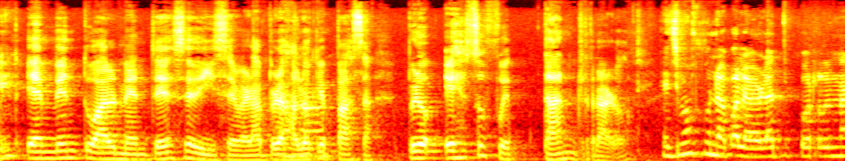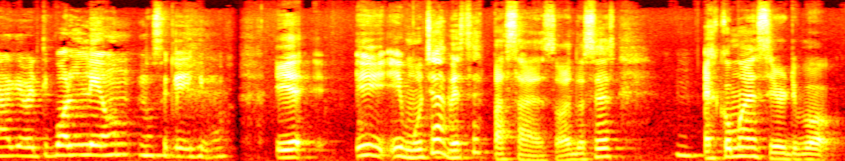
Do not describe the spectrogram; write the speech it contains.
even- eventualmente se dice, ¿verdad? Pero es algo Ajá. que pasa. Pero eso fue tan raro. Encima fue una palabra tipo nada que ver, tipo león, no sé qué dijimos. Y, y, y muchas veces pasa eso. Entonces, Mm. es como decir, tipo,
